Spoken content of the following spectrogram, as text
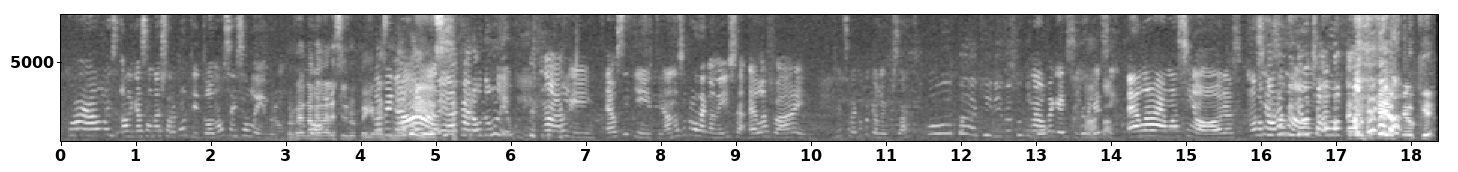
o- qual é a, li- a ligação da história com o título. Eu não sei se eu lembro. Por ver- Na verdade, esse livro eu peguei, Na mas verdade, não conheço. a Carol não leu o livro. Não, eu li. É o seguinte, a nossa protagonista, ela vai. Será que eu peguei o livro certo? Opa, querida, tudo Não, eu bom? peguei sim, Ah, peguei tá. sim. Ela é uma senhora. Uma A senhora não. me deu tchau lá É, eu fiquei, eu fiquei o quê?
